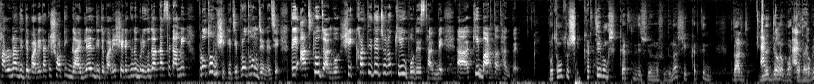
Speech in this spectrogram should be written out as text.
ধারণা দিতে পারে তাকে সঠিক গাইডলাইন দিতে পারে সেটা কিন্তু ভৃগুদার কাছ থেকে আমি প্রথম শিখেছি প্রথম জেনেছি। তাই আজকেও জানব শিক্ষার্থীদের জন্য কি উপদেশ থাকবে কি বার্তা থাকবে? প্রথমত শিক্ষার্থী এবং শিক্ষার্থীদের জন্য শুধু না শিক্ষার্থী গার্জেনদের জন্য বার্তা থাকবে।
